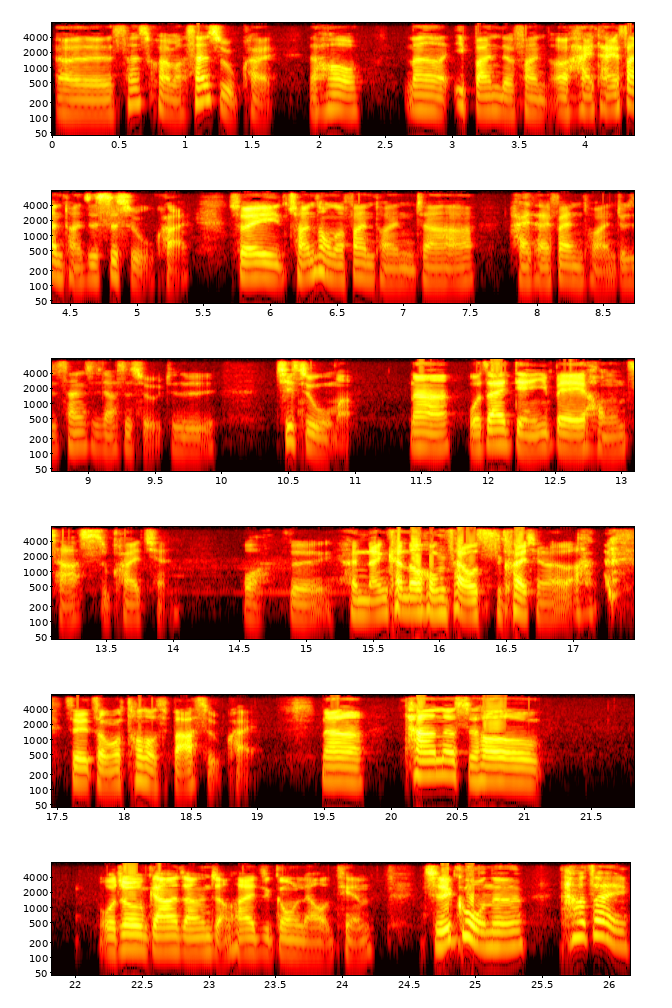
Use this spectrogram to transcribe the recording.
呃，三十块嘛，三十五块。然后那一般的饭，呃，海苔饭团是四十五块，所以传统的饭团加海苔饭团就是三十加四十五，就是七十五嘛。那我再点一杯红茶十块钱，哇，对，很难看到红茶有十块钱了吧？所以总共 total 是八十五块。那他那时候我就跟他这样讲，他一直跟我聊天。结果呢，他在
